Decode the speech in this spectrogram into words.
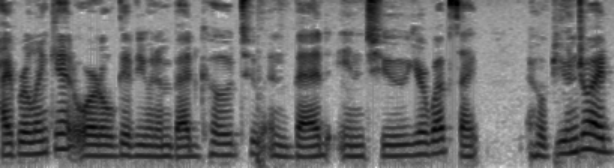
hyperlink it or it'll give you an embed code to embed into your website. I hope you enjoyed.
